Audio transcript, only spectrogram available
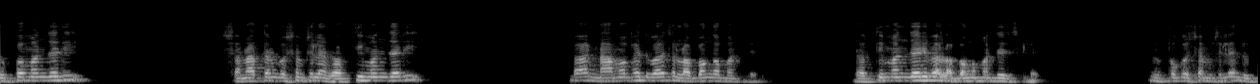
রূপমঞ্জরি, সনাতন গোস্বামী ছিলেন রতি মঞ্জারি বা নামভেদ বলা হচ্ছে লবঙ্গ মঞ্জারি রতি মঞ্জারি বা লবঙ্গ মঞ্জারি ছিলেন। রূপ গোস্বামী ছিলেন রূপ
